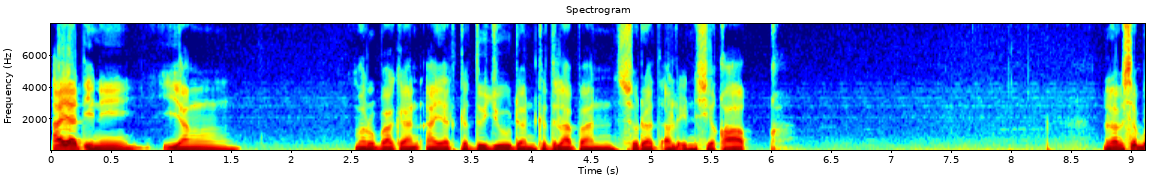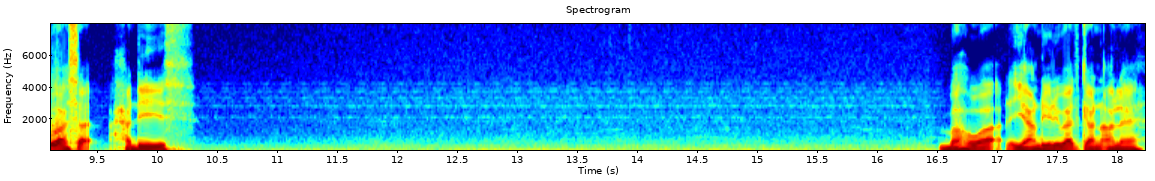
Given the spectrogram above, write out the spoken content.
Ayat ini yang merupakan ayat ke-7 dan ke-8 surat Al-Insyiqaq. Dalam sebuah hadis bahwa yang diriwayatkan oleh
